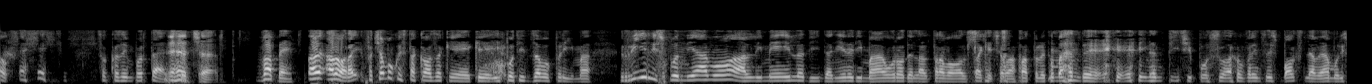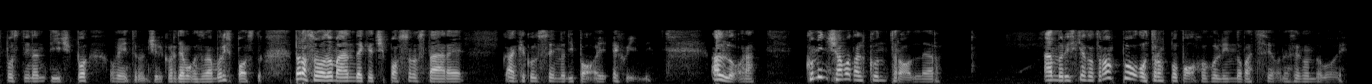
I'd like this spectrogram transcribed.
Oh, eh, sono cose importanti. Eh, certo. Vabbè, a- allora facciamo questa cosa che, che ipotizzavo prima. Ririspondiamo all'email di Daniele Di Mauro dell'altra volta che ci aveva fatto le domande in anticipo sulla conferenza Xbox, le avevamo risposto in anticipo, ovviamente non ci ricordiamo cosa avevamo risposto, però sono domande che ci possono stare anche col senno di poi e quindi. Allora, cominciamo dal controller. Hanno rischiato troppo o troppo poco con l'innovazione, secondo voi?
